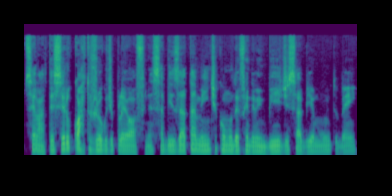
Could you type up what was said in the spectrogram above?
sei lá, terceiro, quarto jogo de playoff, né? Sabia exatamente como defender o Embiid, sabia muito bem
